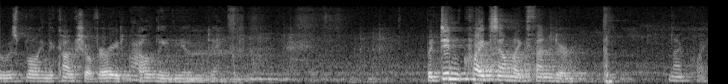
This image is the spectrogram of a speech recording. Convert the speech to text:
was blowing the conch shell very loudly the other day but didn't quite sound like thunder. Not quite.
